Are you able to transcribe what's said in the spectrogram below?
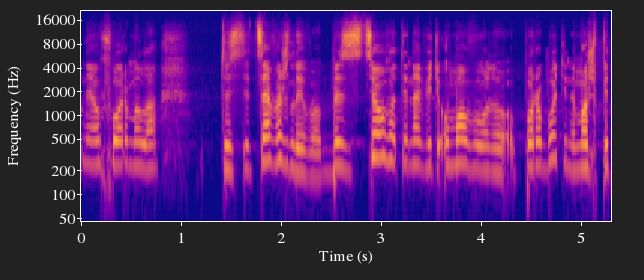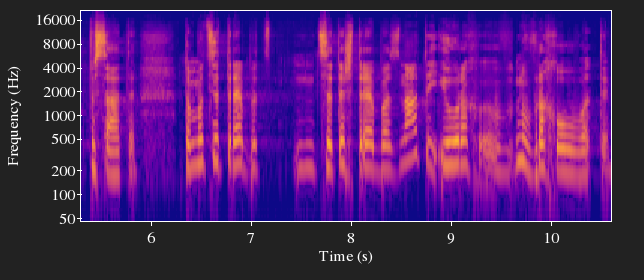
не оформила. Тобто це важливо. Без цього ти навіть умову по роботі не можеш підписати. Тому це треба, це теж треба знати і ну, враховувати.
